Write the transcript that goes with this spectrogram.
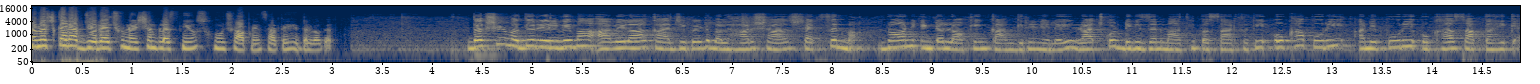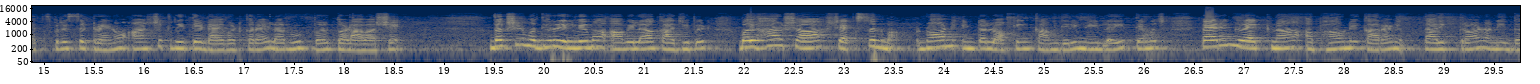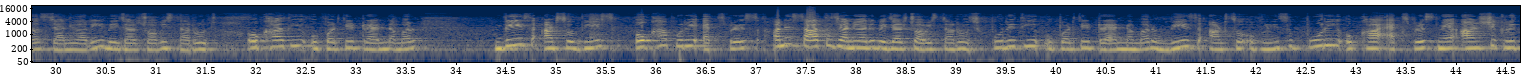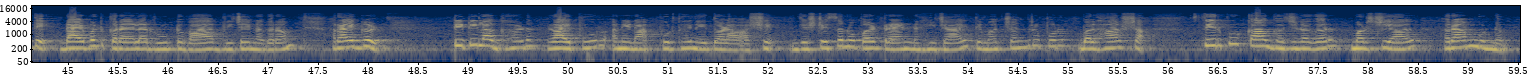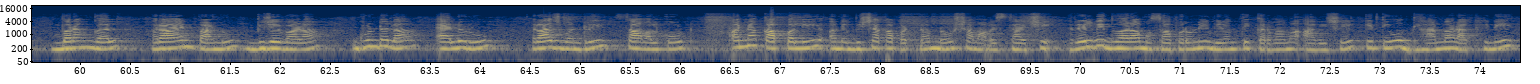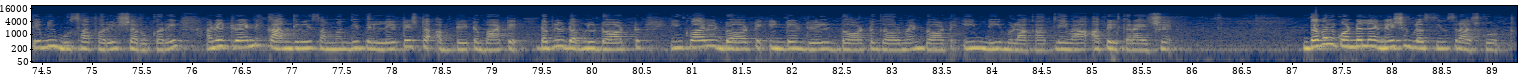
નમસ્કાર, આપ જોઈ રહ્યા છો નેશન પ્લસ ન્યૂઝ. હું છું આપની સાથે હેતલ ભગત. દક્ષિણ મધ્ય રેલવેમાં આવેલા કાજીપેટ બલહારશાહ સેક્શનમાં નોન ઇન્ટરલોકિંગ કામગીરીને લઈ રાજકોટ ડિવિઝનમાંથી પસાર થતી ઓખાપુરી અને પુરી ઓખા સાપ્તાહિક એક્સપ્રેસ ટ્રેનો આંશિક રીતે ડાયવર્ટ કરાયેલા રૂટ પર દોડાવાશે. દક્ષિણ મધ્ય રેલવેમાં આવેલા કાજીપેટ બલહાર શાહ સેક્શનમાં નોન ઇન્ટરલોકિંગ કામગીરીને લઈ તેમજ પેરિંગ રેકના અભાવને કારણે તારીખ ત્રણ અને દસ જાન્યુઆરી બે હજાર ચોવીસના રોજ ઓખાથી ઉપડતી ટ્રેન નંબર વીસ આઠસો વીસ ઓખાપુરી એક્સપ્રેસ અને સાત જાન્યુઆરી બે હજાર ચોવીસના રોજ પુરીથી ઉપડતી ટ્રેન નંબર વીસ આઠસો ઓગણીસ પુરી ઓખા એક્સપ્રેસને આંશિક રીતે ડાયવર્ટ કરાયેલા રૂટ વાયા વિજયનગરમ, રાયગઢ ટીટીલાગઢ, રાયપુર અને નાગપુર થઈને દોડાવાશે. જે સ્ટેશનો પર ટ્રેન નહીં જાય તેમજ ચંદ્રપુર બલહારશા સિરપુર કા ગજનગર મર્ચિયાલ રામગુંડમ, વરંગલ રાયન પાંડુ વિજયવાડા, ગુંડલા, એલુરુ રાજમંડ્રી સામલકોટ અન્નાકાપલી અને વિશાખાપટ્ટનમનો સમાવેશ થાય છે. રેલવે દ્વારા મુસાફરોને વિનંતી કરવામાં આવી છે કે તેઓ ધ્યાનમાં રાખીને તેમની મુસાફરી શરૂ કરે અને ટ્રેનની કામગીરી સંબંધિત લેટેસ્ટ અપડેટ માટે W W dot inquiry dot Indian rail dot government dot ઇનની મુલાકાત લેવા અપીલ કરાઈ છે. Dhaval Gondaliya, nation plus news Rajkot.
